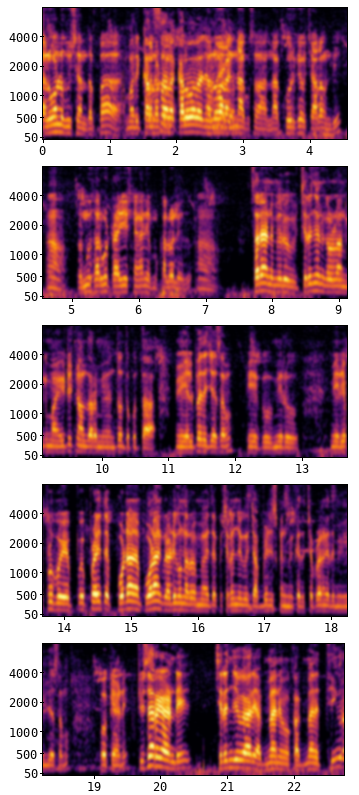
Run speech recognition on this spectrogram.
నల్గొండలో చూశాను తప్ప మరి కలవాలని కలవాలని నాకు నా కోరిక చాలా ఉంది. రెండు మూడు సార్లు కూడా ట్రై చేసినా కానీ కలవలేదు. సరే అండి మీరు చిరంజీవిని కలవడానికి మా యూట్యూబ్ ఛానల్ ద్వారా మేము ఎంతో కొంత కొత్త మేము హెల్ప్ అయితే చేసాము మీకు మీరు మీరు ఎప్పుడు ఎప్పుడైతే పోడా పోవడానికి రెడీగా ఉన్నారో మేమైతే చిరంజీవి గురించి అప్డేట్ చేసుకొని మీకు అయితే చెప్పడానికి అయితే మేము వీలు చేస్తాము. ఓకే అండి. చూసారు కదండి చిరంజీవి గారి అభిమాని ఒక అభిమాని తీవ్ర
